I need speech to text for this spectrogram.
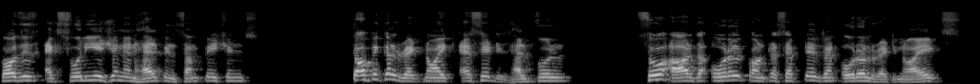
causes exfoliation and help in some patients. Topical retinoic acid is helpful. So are the oral contraceptives and oral retinoids.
